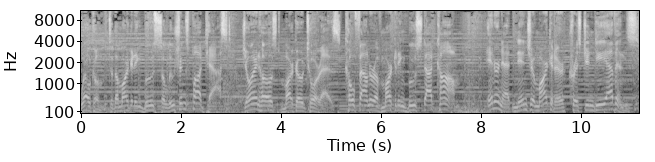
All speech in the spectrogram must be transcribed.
Welcome to the Marketing Boost Solutions Podcast. Join host Marco Torres, co founder of MarketingBoost.com, Internet Ninja marketer Christian D. Evans,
